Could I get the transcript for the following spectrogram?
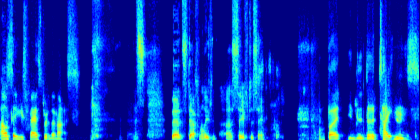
I'll say he's faster than us. That's that's definitely uh, safe to say. But the, the Titans,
